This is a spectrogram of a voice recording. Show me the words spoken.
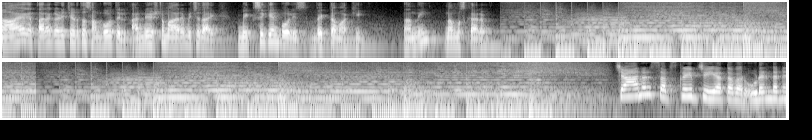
നായ തല കടിച്ചെടുത്ത സംഭവത്തിൽ അന്വേഷണം ആരംഭിച്ചതായി മെക്സിക്കൻ പോലീസ് വ്യക്തമാക്കി. നന്ദി നമസ്കാരം. ചാനൽ സബ്സ്ക്രൈബ് ചെയ്യാത്തവർ ഉടൻ തന്നെ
